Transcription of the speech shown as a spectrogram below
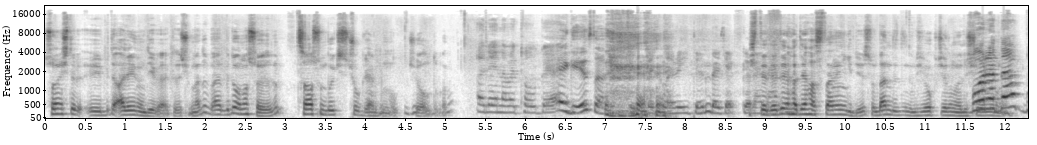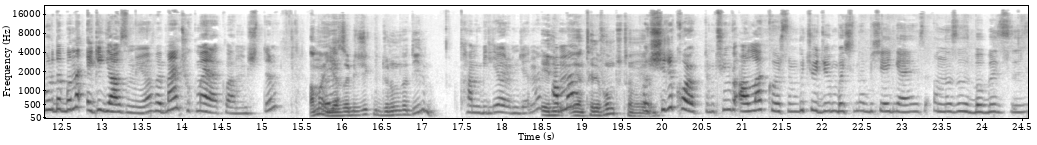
Sonra işte e, bir de Aleyna diye bir arkadaşım vardı. Ben bir de ona söyledim. Sağ olsun bu ikisi çok yardımcı oldu bana. Aleyna ve Tolga'ya Ege'ye sahip çıktıkları için teşekkür İşte dedi hadi hastaneye gidiyorsun. Ben de dedim yok canım öyle şey Bu arada burada bana Ege yazmıyor ve ben çok meraklanmıştım. Ama böyle- yazabilecek bir durumda değilim. Tam biliyorum canım. Elim, Ama yani telefonu tutamıyorum. aşırı korktum. Çünkü Allah korusun bu çocuğun başına bir şey gelse. Anasız babasız.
